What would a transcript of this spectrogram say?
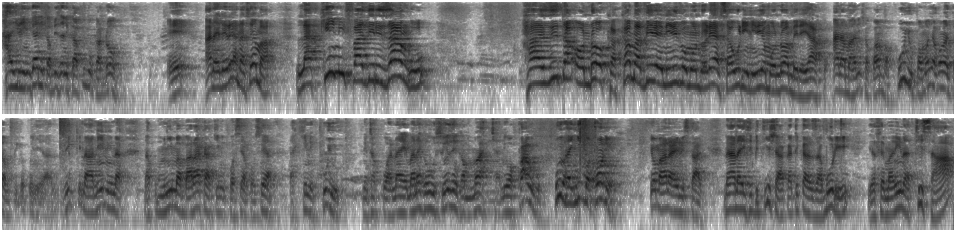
Hailingani kabisa ni kapigo kadogo. Eh, anaendelea anasema lakini fadhili zangu hazitaondoka kama vile nilivyomondolea Sauli niliyemwondoa mbele yako. Anamaanisha kwamba huyu pamoja kwamba nitampiga kwenye ziki na nini na na kumnyima baraka akinikosea kosea lakini huyu nitakuwa naye maana huyu siwezi nikamwacha ni wapangu. Huyu haingii motoni. Hiyo maana ya mistari. Na anaithibitisha katika Zaburi ya 89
